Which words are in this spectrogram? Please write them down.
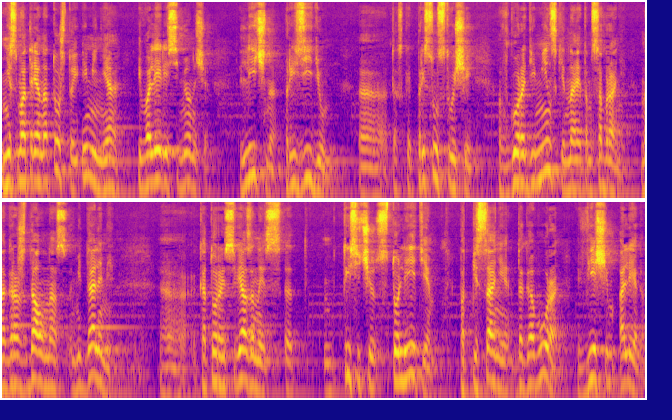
Несмотря на то, что и меня, и Валерия Семеновича лично президиум, э, так сказать, присутствующий в городе Минске на этом собрании, награждал нас медалями, э, которые связаны с э, тысячестолетием подписания договора Вещим Олегом.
